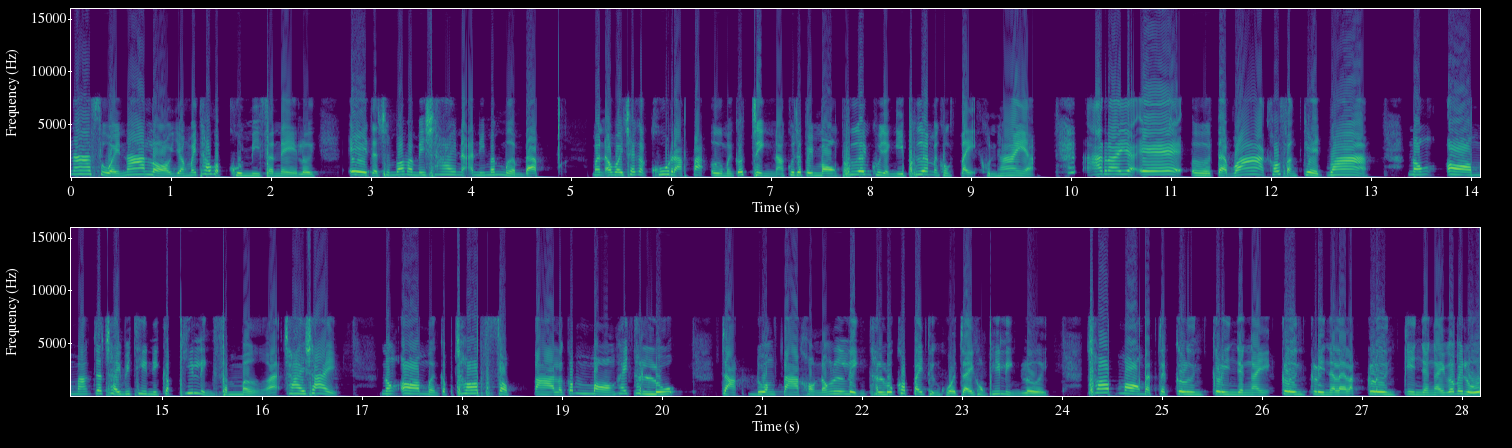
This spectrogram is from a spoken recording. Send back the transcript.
หน้าสวยหน้าหล่อยังไม่เท่ากับคุณมีเสน่ห์เลย เอ แต่ฉันว่ามันไม่ใช่นะ อันนี้มันเหมือนแบบ มันเอาไว้ใช้กับคู่รักปะเออมันก็จริงนะคุณจะไปมองเพื่อนคุณอย่างนี้เพื่อนมันคงเตะคุณให้อะ อะไรอะเอ เออ แต่ว่าเขาสังเกตว่า น้องออมมักจะใช้วิธีนี้กับพี่หลิงเสมอใช่ใช่น้องออมเหมือนกับชอบสบตาแล้วก็มองให้ทะลุ จากดวงตาของน้องหลิงทะลุเข้าไปถึงหัวใจของพี่หลิงเลย ชอบมองแบบจะกลืนกลินยังไง กลืนกลินอะไรล่ะกลืนกินยังไงก็ไม่รู้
